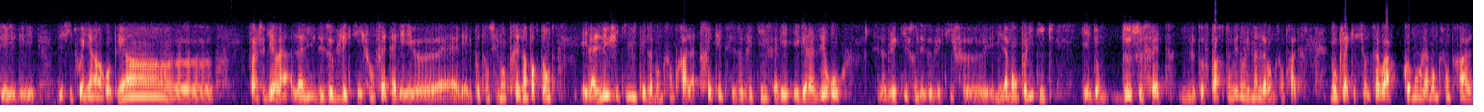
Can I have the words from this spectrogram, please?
des, des, des, citoyens européens Je veux dire, la, la, liste des objectifs, en fait, elle est, euh, elle, est potentiellement très importante. Et la légitimité de la Banque centrale à traiter de ces objectifs, elle est égale à zéro. Ces objectifs sont des objectifs euh, éminemment politiques. Et donc, de ce fait, ils ne peuvent pas retomber dans les mains de la Banque centrale. Donc, la question de savoir comment la Banque centrale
